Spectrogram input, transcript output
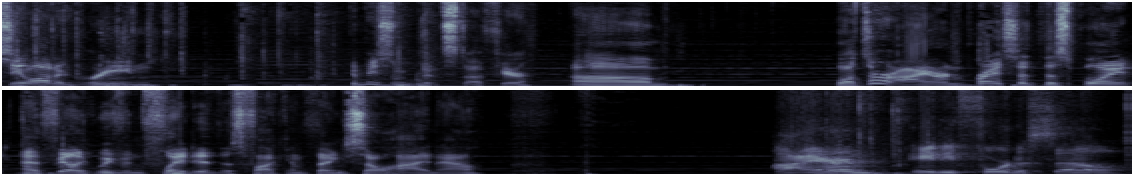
See a lot of green. Could be some good stuff here. Um, what's our iron price at this point? I feel like we've inflated this fucking thing so high now. Iron, 84 to sell.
